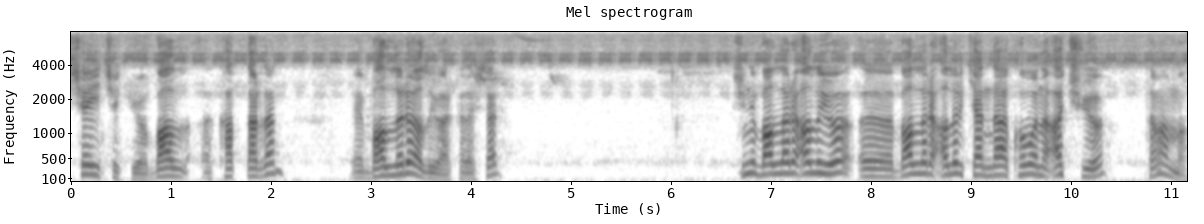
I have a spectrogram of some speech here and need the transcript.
şey çekiyor. Bal e, katlardan e, balları alıyor arkadaşlar. Şimdi balları alıyor. e, balları alırken daha kovanı açıyor. Tamam mı?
